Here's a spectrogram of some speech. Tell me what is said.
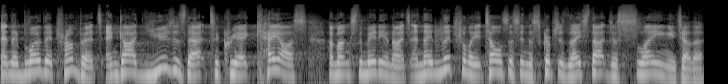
and they blow their trumpets. And God uses that to create chaos amongst the Midianites. And they literally, it tells us in the scriptures, they start just slaying each other.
